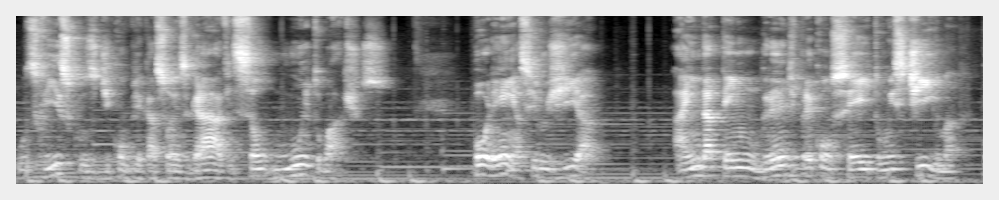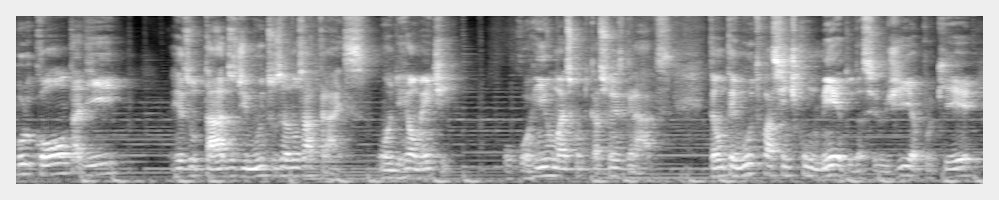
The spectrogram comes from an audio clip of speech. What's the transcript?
os riscos de complicações graves são muito baixos. Porém, a cirurgia ainda tem um grande preconceito, um estigma, por conta de resultados de muitos anos atrás, onde realmente ocorriam mais complicações graves. Então, tem muito paciente com medo da cirurgia porque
